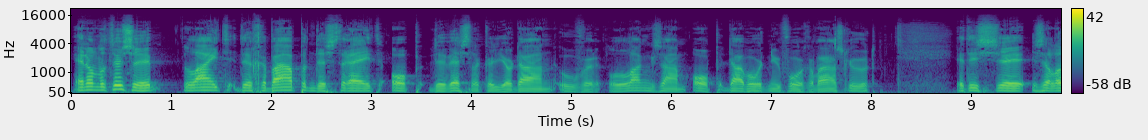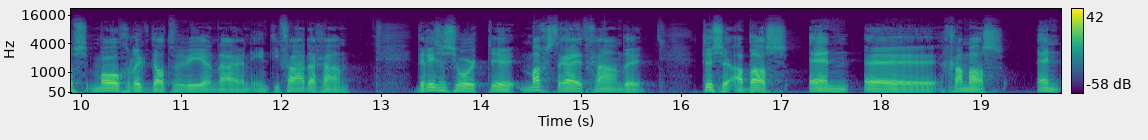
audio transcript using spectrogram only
En ondertussen leidt de gewapende strijd op de westelijke Jordaan-oever langzaam op. Daar wordt nu voor gewaarschuwd. Het is uh, zelfs mogelijk dat we weer naar een intifada gaan. Er is een soort machtsstrijd gaande tussen Abbas en Hamas en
